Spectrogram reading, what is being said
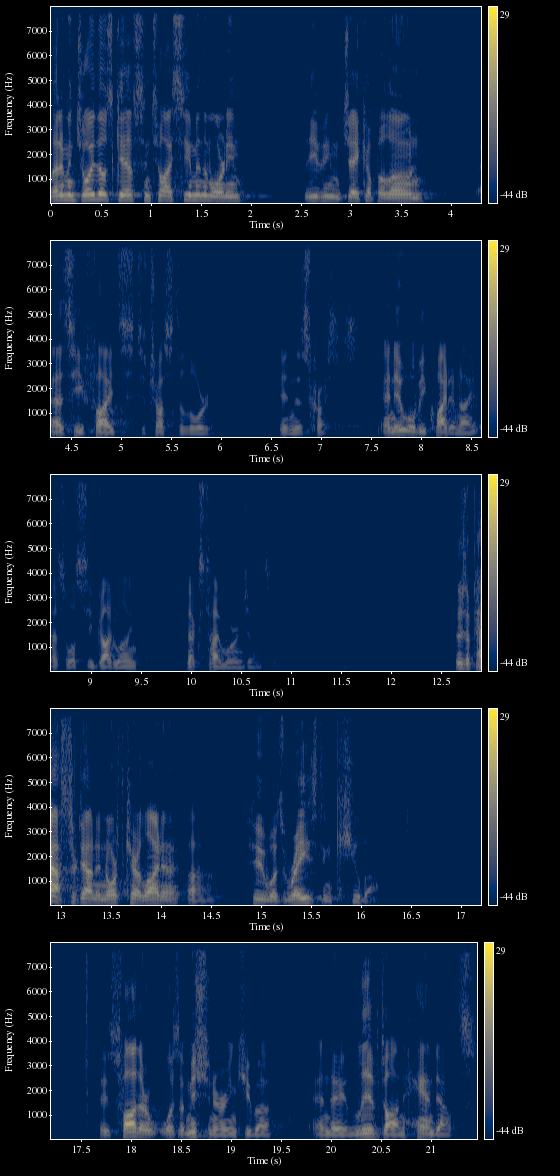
Let him enjoy those gifts until I see him in the morning, leaving Jacob alone as he fights to trust the Lord in this crisis. And it will be quite a night, as we'll see, God willing, next time we're in Genesis. There's a pastor down in North Carolina uh, who was raised in Cuba. His father was a missionary in Cuba, and they lived on handouts.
